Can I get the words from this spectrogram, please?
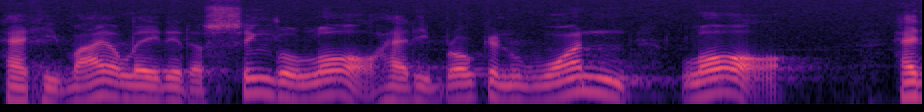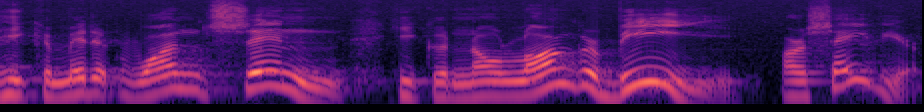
Had he violated a single law, had he broken one law, had he committed one sin, he could no longer be our Savior.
